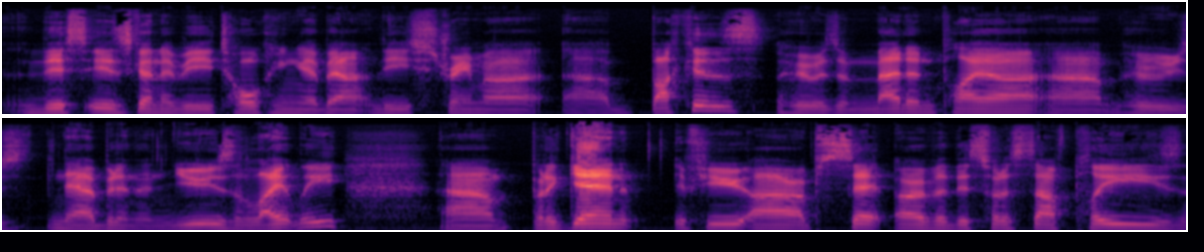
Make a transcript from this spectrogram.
This is going to be talking about the streamer uh, Buckkerz, who is a Madden player um, who's now been in the news lately. Um, but again, if you are upset over this sort of stuff, please,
